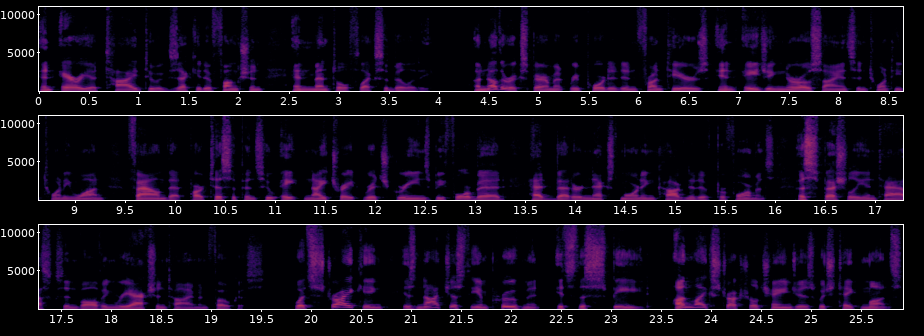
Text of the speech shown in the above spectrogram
an area tied to executive function and mental flexibility. Another experiment reported in Frontiers in Aging Neuroscience in 2021 found that participants who ate nitrate rich greens before bed had better next morning cognitive performance, especially in tasks involving reaction time and focus. What's striking is not just the improvement, it's the speed. Unlike structural changes, which take months,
